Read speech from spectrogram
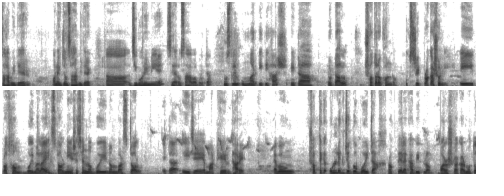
সাহাবিদের, অনেকজন সাহাবিদের জীবনী নিয়ে সিয়ারু সাহাবা বইটা। মুসলিম উম্মার ইতিহাস, এটা টোটাল সতেরো খণ্ড। বুক স্ট্রিট প্রকাশনী, এই প্রথম বইমেলায় স্টল নিয়ে এসেছেন নব্বই নম্বর স্টল। এটা এই যে মাঠের ধারে। এবং সব থেকে উল্লেখযোগ্য বইটা রক্তে লেখা বিপ্লব, বারোশো টাকার মতো।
